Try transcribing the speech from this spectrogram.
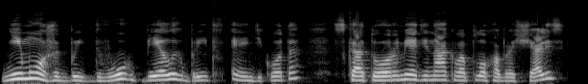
не может быть двух белых бритв Эндикота, с которыми одинаково плохо обращались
